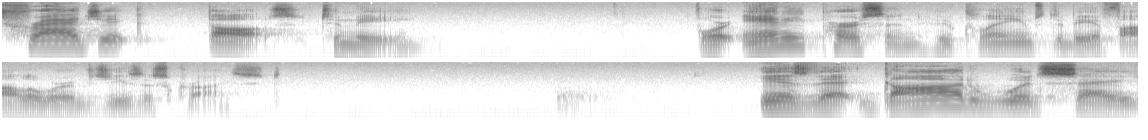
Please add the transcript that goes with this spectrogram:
tragic thoughts to me for any person who claims to be a follower of Jesus Christ is that God would say,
